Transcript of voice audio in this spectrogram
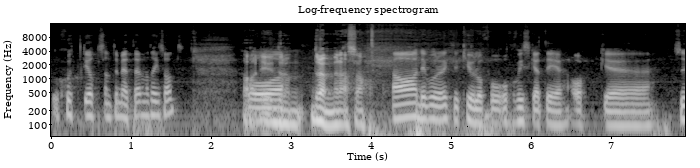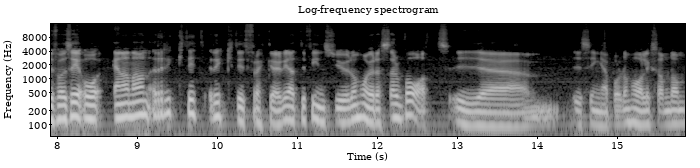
70-80 centimeter någonting sånt. Ja, det är ju Och- dröm, drömmen alltså. Ja, det vore riktigt kul att få, att få fiskat det och eh, så vi får väl se. Och en annan riktigt, riktigt fräck grej är att det finns ju, de har ju reservat i, eh, i Singapore. De har liksom, de,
